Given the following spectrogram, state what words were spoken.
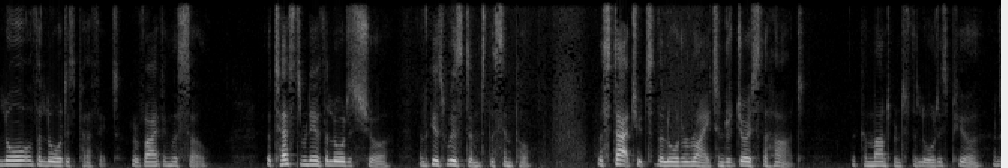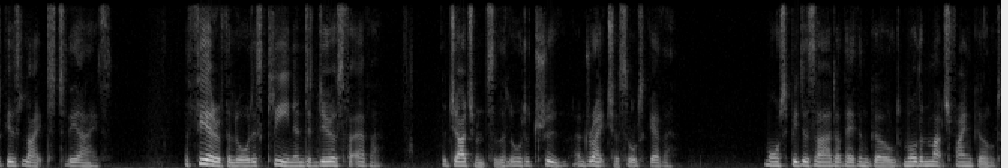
law of the Lord is perfect, reviving the soul. The testimony of the Lord is sure, and gives wisdom to the simple. The statutes of the Lord are right, and rejoice the heart. The commandment of the Lord is pure, and gives light to the eyes. The fear of the Lord is clean, and endures for ever. The judgments of the Lord are true, and righteous altogether. More to be desired are they than gold, more than much fine gold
